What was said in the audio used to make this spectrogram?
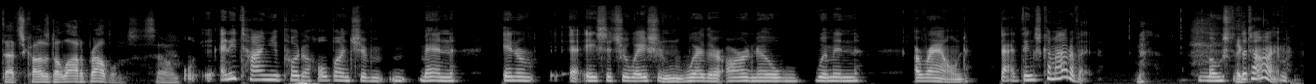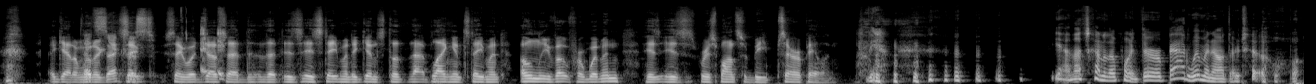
that's caused a lot of problems. So Well, anytime you put a whole bunch of men in a, a situation where there are no women around, bad things come out of it. Most of the time. Again, I'm going to say, say what Jeff said. That is his statement against the, that blanket statement. Only vote for women. His his response would be Sarah Palin. Yeah, and that's kind of the point. There are bad women out there too.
